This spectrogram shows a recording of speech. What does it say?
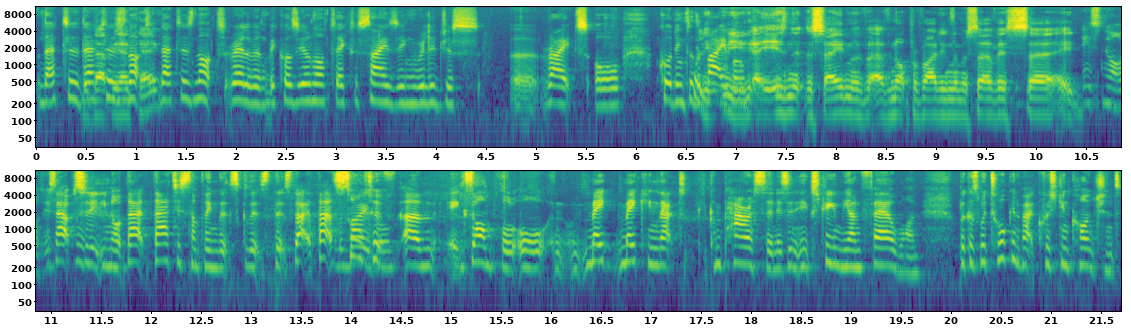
That, uh, that, that is okay? not that is not relevant because you're not exercising religious uh, rights or according to well, the Bible. isn't it the same of, of not providing them a service? Uh, it it's not. It's absolutely not. That that is something that's that's, that's that that sort Bible. of um, example or make, making that comparison is an extremely unfair one because we're talking about Christian conscience.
